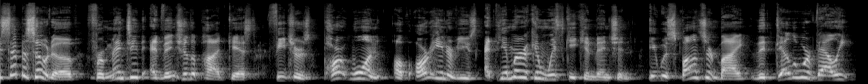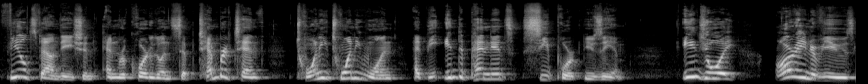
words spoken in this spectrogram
This episode of Fermented Adventure the Podcast features part one of our interviews at the American Whiskey Convention. It was sponsored by the Delaware Valley Fields Foundation and recorded on September 10th, 2021 at the Independence Seaport Museum. Enjoy our interviews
